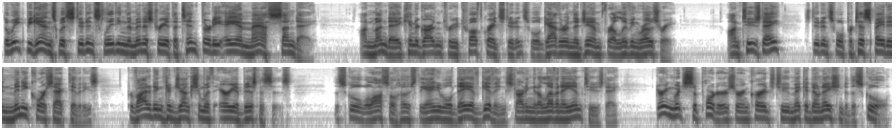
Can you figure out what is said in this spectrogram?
The week begins with students leading the ministry at the 10:30 a.m. Mass Sunday. On Monday, kindergarten through 12th grade students will gather in the gym for a living rosary. On Tuesday, students will participate in many course activities provided in conjunction with area businesses. The school will also host the annual Day of Giving starting at 11 a.m. Tuesday, during which supporters are encouraged to make a donation to the school.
